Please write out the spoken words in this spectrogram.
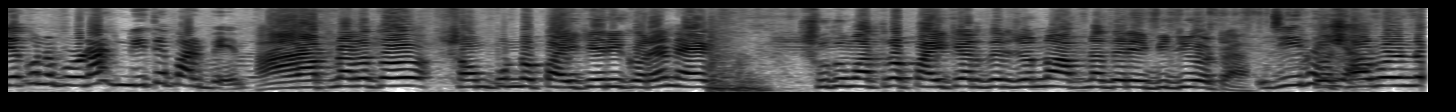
যে কোনো প্রোডাক্ট নিতে পারবে। আর আপনারা তো সম্পূর্ণ পাইকারি করেন এক শুধুমাত্র পাইকারদের জন্য আপনাদের এই ভিডিওটা। তো সর্বনিম্ন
